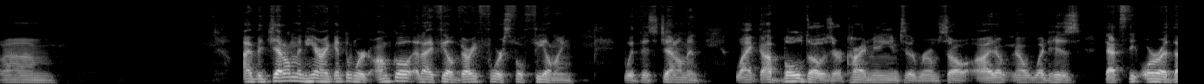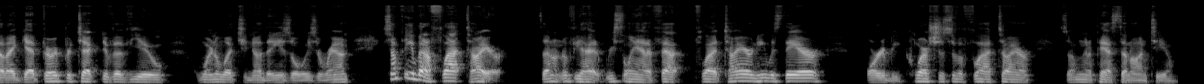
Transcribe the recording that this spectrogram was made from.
Um, I have a gentleman here. I get the word uncle, and I feel very forceful feeling with this gentleman, like a bulldozer coming into the room. So I don't know what his. That's the aura that I get. Very protective of you. I want to let you know that he's always around. Something about a flat tire. So I don't know if you had recently had a fat flat tire and he was there, or to be cautious of a flat tire. So I'm going to pass that on to you.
